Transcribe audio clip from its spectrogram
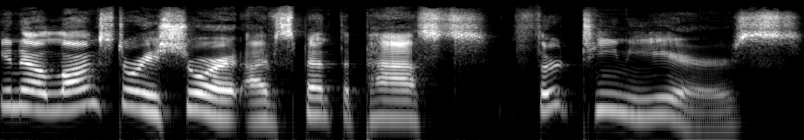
you know, long story short, I've spent the past 13 years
